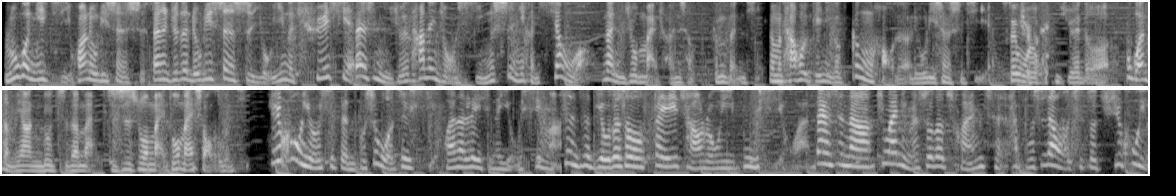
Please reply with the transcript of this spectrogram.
如果你喜欢琉璃盛世，但是觉得琉璃盛世有一定的缺陷，但是你觉得它那种形式你很向往，那你就买传承跟本体。那么它会给你一个更好的琉璃盛世体验。所以我会觉得不管怎么样，你都值得买，只是说买多买少的问题。虚控游戏本不是我最喜欢的类型的游戏嘛，甚至有的时候非常容易不喜欢。但是呢，听完你们说的传承，它不是让我去做虚控游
